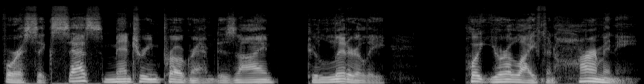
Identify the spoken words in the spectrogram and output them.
for a success mentoring program designed to literally put your life in harmony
